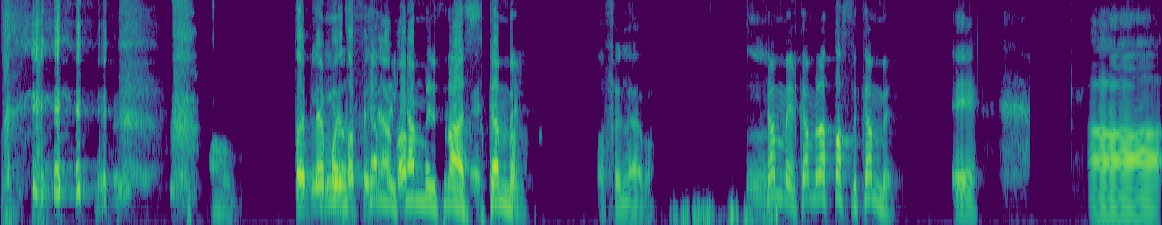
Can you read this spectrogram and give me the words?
طيب ليه ما أيوة، يطفي كمل اللعبة؟ كمل فراس كمل طفي اللعبة. كمل كمل لا تطفي كمل إيه آه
